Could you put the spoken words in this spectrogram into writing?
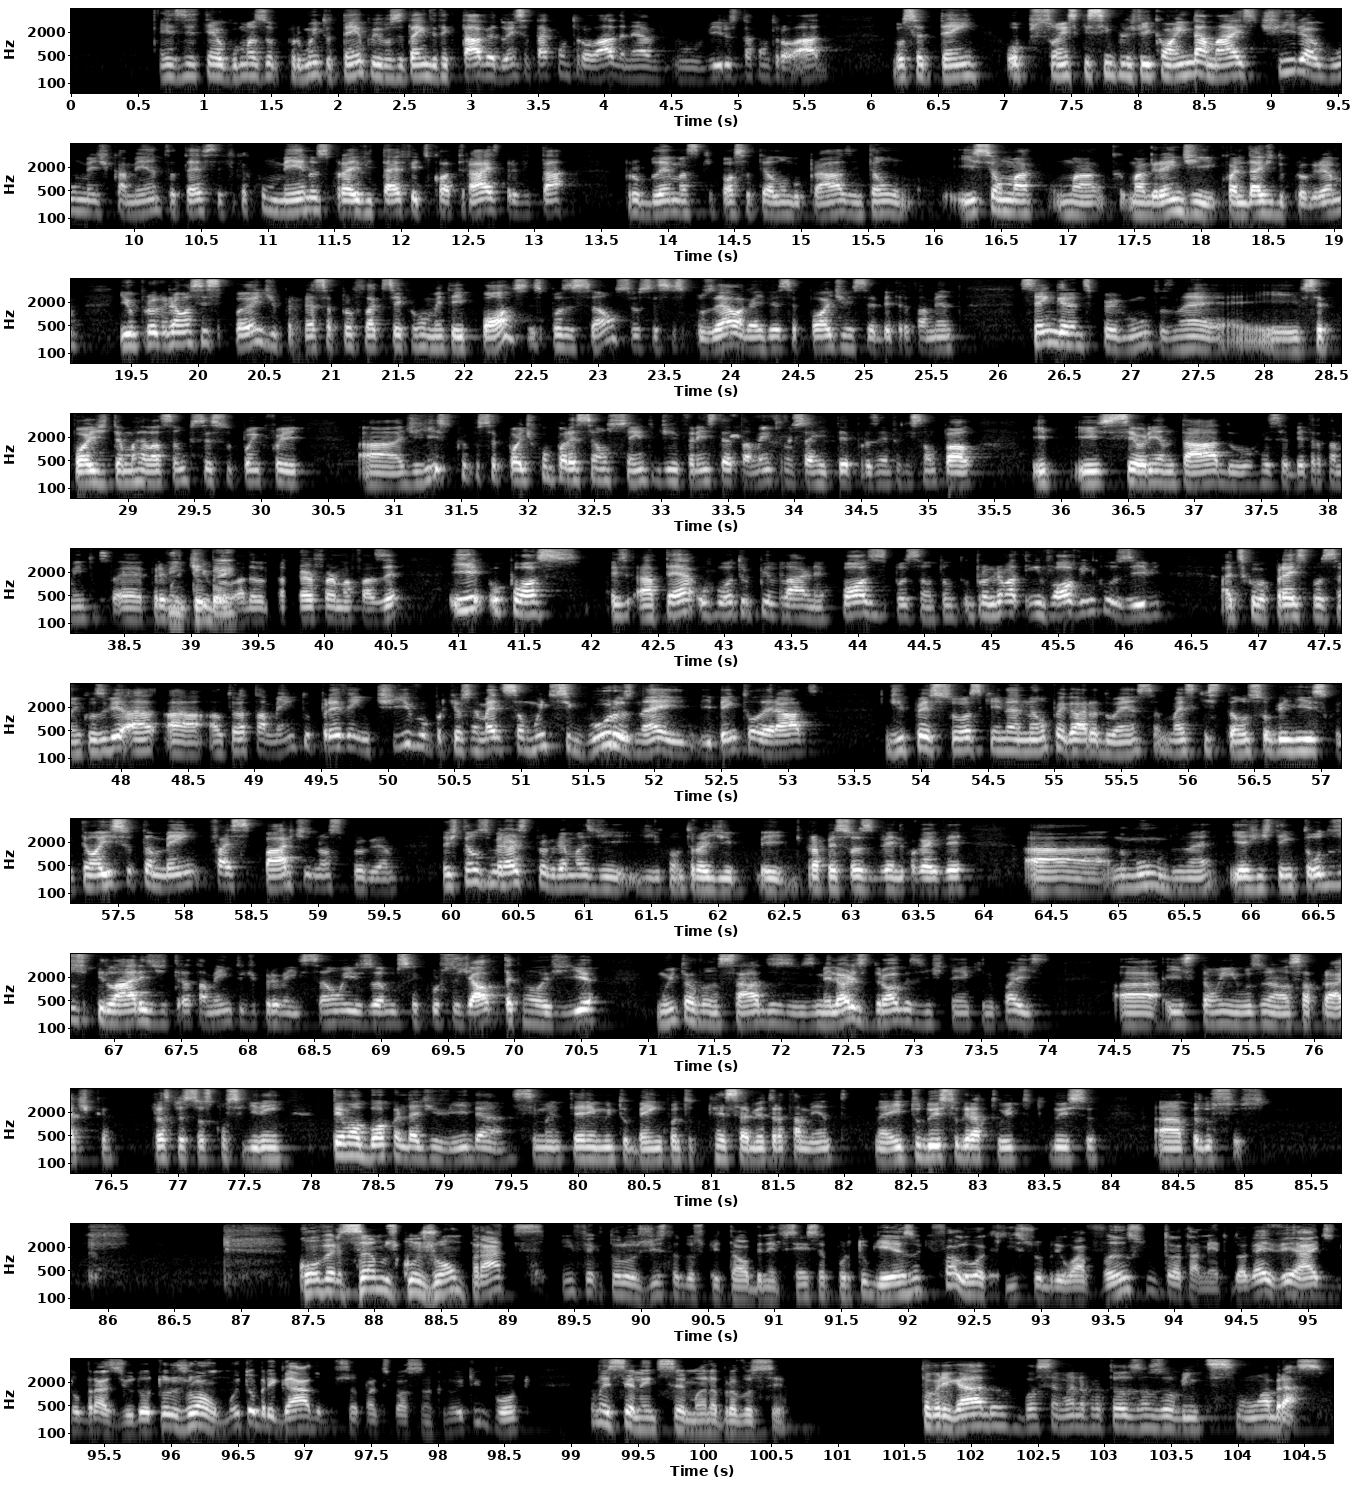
existem algumas por muito tempo e você está indetectável, a doença está controlada, né, o vírus está controlado. Você tem opções que simplificam ainda mais, tira algum medicamento, até você fica com menos para evitar efeitos colaterais, para evitar problemas que possa ter a longo prazo. Então, isso é uma, uma, uma grande qualidade do programa. E o programa se expande para essa profilaxia que eu comentei pós-exposição. Se você se expuser ao HIV, você pode receber tratamento sem grandes perguntas, né? E você pode ter uma relação que você supõe que foi uh, de risco, e você pode comparecer a um centro de referência de tratamento, no CRT, por exemplo, aqui em São Paulo, e, e ser orientado, receber tratamento é, preventivo da, da melhor forma a fazer. E o pós, até o outro pilar, né? Pós-exposição. Então, o programa envolve, inclusive, a desculpa, pré-exposição, inclusive a, a, o tratamento preventivo, porque os remédios são muito seguros, né, e, e, bem tolerados de pessoas que ainda não pegaram a doença, mas que estão sob risco. Então, isso também faz parte do nosso programa. A gente tem um dos melhores programas de, de controle de, de para pessoas vivendo com HIV uh, no mundo, né? E a gente tem todos os pilares de tratamento, de prevenção e usamos recursos de alta tecnologia muito avançados. As melhores drogas a gente tem aqui no país uh, e estão em uso na nossa prática para as pessoas conseguirem ter uma boa qualidade de vida, se manterem muito bem enquanto recebem o tratamento, né? E tudo isso gratuito, tudo isso uh, pelo SUS. Conversamos com João Prats, infectologista do Hospital Beneficência Portuguesa, que falou aqui sobre o avanço no tratamento do HIV/AIDS no Brasil. Doutor João, muito obrigado por sua participação aqui no Oito em Ponto. Uma excelente semana para você. Muito obrigado. Boa semana para todos os ouvintes. Um abraço.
